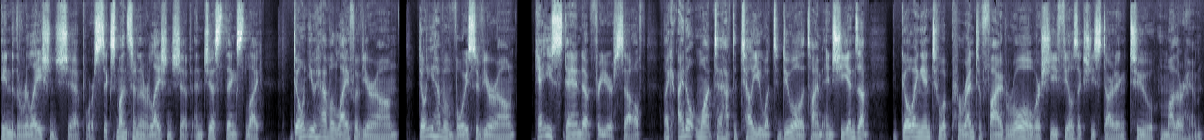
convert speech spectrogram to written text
into the relationship or six months into the relationship and just thinks like, don't you have a life of your own? Don't you have a voice of your own? Can't you stand up for yourself? Like, I don't want to have to tell you what to do all the time. And she ends up going into a parentified role where she feels like she's starting to mother him.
